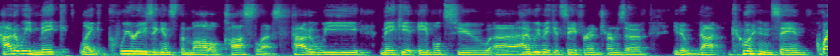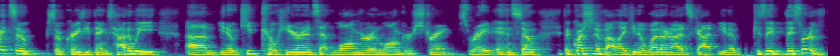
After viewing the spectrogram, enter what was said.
how do we make like queries against the model cost less? How do we make it able to uh, how do we make it safer in terms of you know not going and saying quite so so crazy things? How do we um, you know keep coherence at longer and longer strings right? And so the question about like you know whether or not it's got you know because they they sort of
